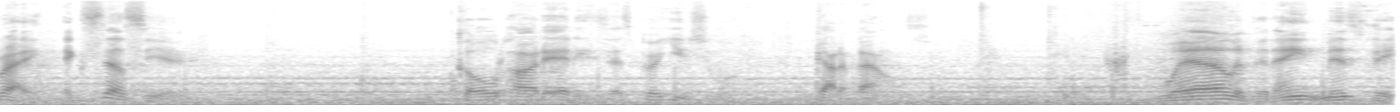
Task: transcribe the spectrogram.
That's right, Excelsior. Cold hard eddies, as per usual. Gotta bounce. Well, if it ain't Miss V.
